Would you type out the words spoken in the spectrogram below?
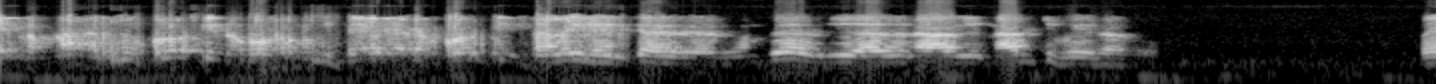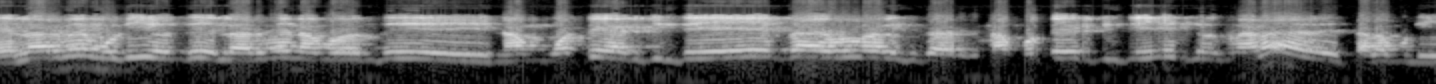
இருந்தோம்னா அது புரோட்டீன் உடம்புக்கு தேவையான புரோட்டீன் தலையில இருக்காது அது வந்து அது அது நரைச்சு போயிடும் இப்ப எல்லாருமே முடி வந்து எல்லாருமே நம்ம வந்து நம்ம மொட்டையை அடிச்சுக்கிட்டே இருந்தா எவ்வளவு நாளைக்கு தான் இருக்கு நான் மொட்டை அடிச்சுக்கிட்டே இருக்கிறதுனால அது தலைமுடி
